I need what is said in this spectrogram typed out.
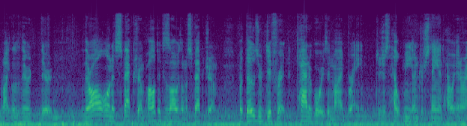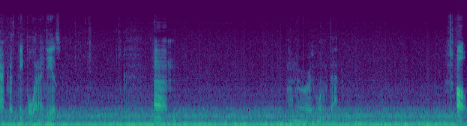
Right? They're they're they're all on a spectrum. Politics is always on a spectrum, but those are different categories in my brain to just help me understand how I interact with people and ideas. Um, I don't remember where I was going with that. Oh,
